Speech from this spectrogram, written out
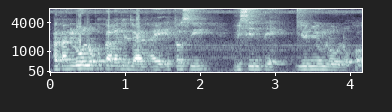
At ang lolo ko talaga dyan ay ito si Vicente. Yun yung lolo ko.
